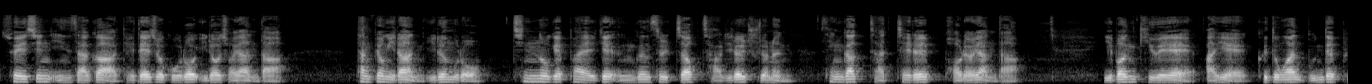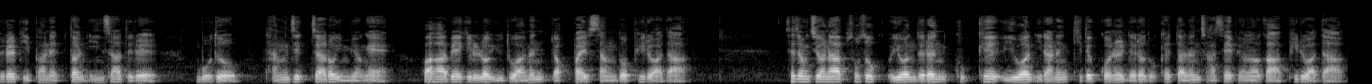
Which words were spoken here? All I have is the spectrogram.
쇄신 인사가 대대적으로 이뤄져야 한다. 탕평이란 이름으로 친노계파에게 은근슬쩍 자리를 주려는 생각 자체를 버려야 한다. 이번 기회에 아예 그동안 문 대표를 비판했던 인사들을 모두 당직자로 임명해 화합의 길로 유도하는 역발상도 필요하다. 새정치연합 소속 의원들은 국회의원이라는 기득권을 내려놓겠다는 자세 변화가 필요하다.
